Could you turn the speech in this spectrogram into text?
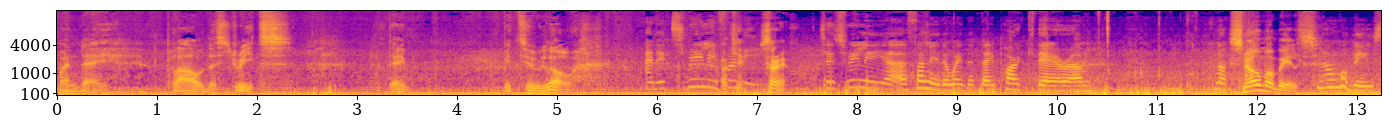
when they plow the streets, they be too low. And it's really funny. Okay, sorry. So it's really uh, funny the way that they park their um, not Snowmobiles. snowmobiles,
